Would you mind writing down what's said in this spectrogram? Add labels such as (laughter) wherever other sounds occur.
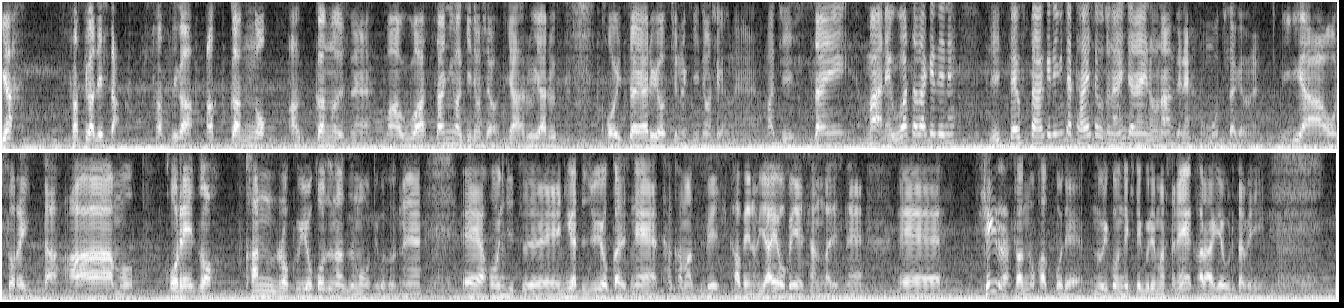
いやさすがでした。さすが圧巻の圧巻のですね。まあ噂には聞いてましたよ。やるやる。こいつはやるよっていうのは聞いてましたけどね。まあ実際まあね噂だけでね実際蓋開けてみたら大したことないんじゃないのなんてね思ってたけどね。いやー恐れ入った。ああもうこれぞ。貫禄横綱相撲ということでね、えー、本日、2月14日ですね。高松ベースカフェのやよべえさんがですね、えー、セイラさんの格好で乗り込んできてくれましたね唐揚げを売るために。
